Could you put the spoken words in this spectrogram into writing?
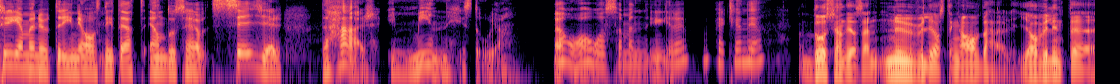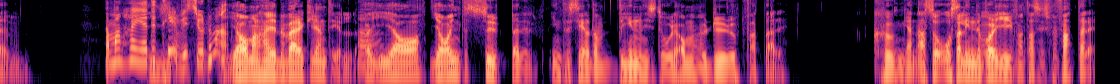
tre minuter in i avsnitt ett ändå säger det här är min historia. Ja, Åsa, men är det verkligen det? Då kände jag så här, nu vill jag stänga av det här. Jag vill inte Ja, man hajade till, visst gjorde man? Ja, man hajade verkligen till. Ja. ja, jag är inte superintresserad av din historia om hur du uppfattar kungen. Alltså Åsa Linderborg mm. är ju en fantastisk författare,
